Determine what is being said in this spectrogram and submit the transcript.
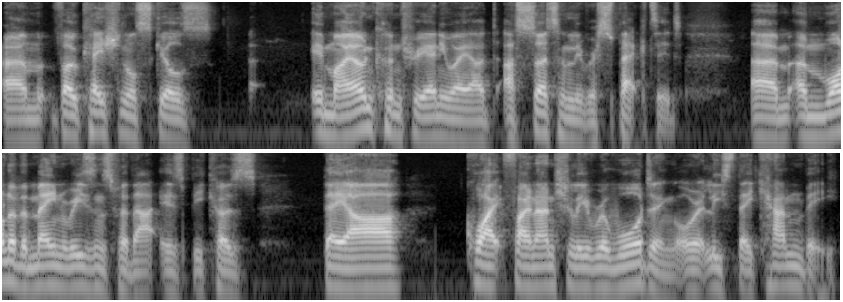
um, vocational skills in my own country, anyway, are, are certainly respected. Um, and one of the main reasons for that is because they are quite financially rewarding, or at least they can be.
